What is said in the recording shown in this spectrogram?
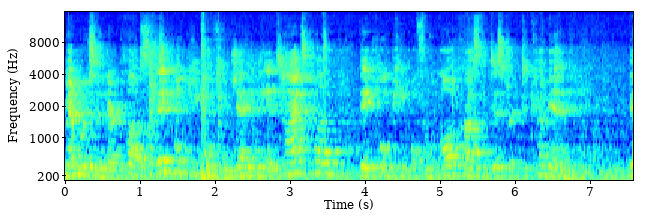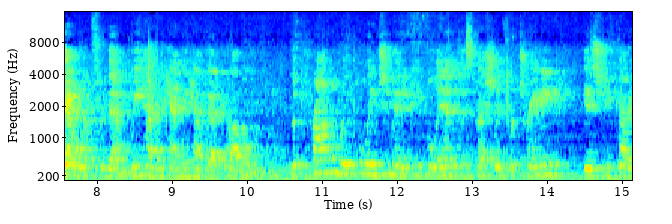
members in their club, so they pulled people from Jenny Lee and Todd's club, they pulled people from all across the district to come in. That worked for them, we haven't had to have that problem. The problem with pulling too many people in, especially for training, is you've gotta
